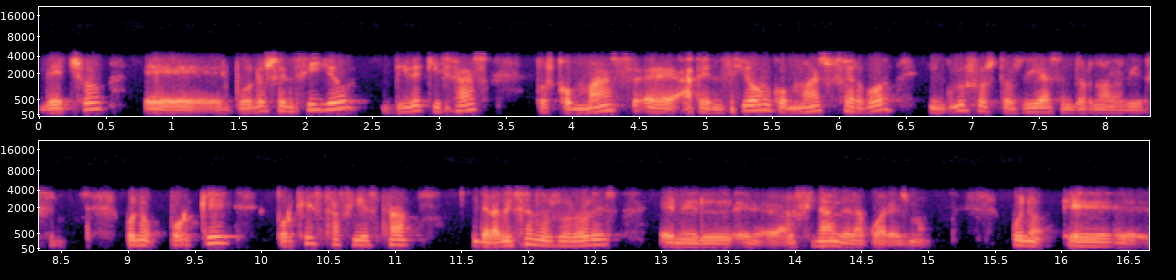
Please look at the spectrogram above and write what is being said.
De hecho, eh, el pueblo sencillo vive quizás pues con más eh, atención, con más fervor, incluso estos días en torno a la Virgen. Bueno, ¿por qué, esta fiesta de la Virgen de los Dolores en el, eh, al final de la Cuaresma? Bueno, eh,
